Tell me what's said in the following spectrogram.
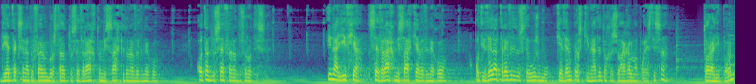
διέταξε να του φέρουν μπροστά του το Σεδράχ, το Μισάχ και τον Αβεδνεγό. Όταν τους έφεραν, τους ρώτησε: Είναι αλήθεια, Σεδράχ, Μισάχ και Αβεδνεγό, ότι δεν λατρεύετε τους θεούς μου και δεν προσκυνάτε το χρυσό άγαλμα που έστησα; Τώρα λοιπόν,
